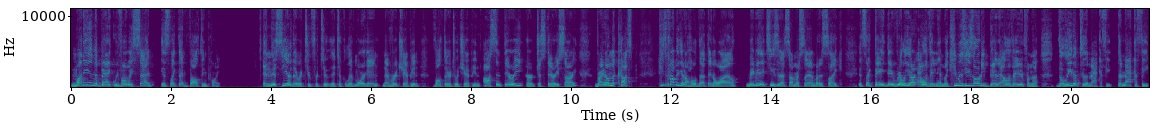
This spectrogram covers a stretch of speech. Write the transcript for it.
money in the bank. We've always said is like that vaulting point. And this year they were two for two. They took Liv Morgan, never a champion, vaulted her to a champion. Austin Theory, or just Theory, sorry, right on the cusp. He's probably gonna hold that thing a while. Maybe they tease it at SummerSlam, but it's like it's like they they really are elevating him. Like he was, he's already been elevated from the the lead up to the McAfee, the McAfee,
